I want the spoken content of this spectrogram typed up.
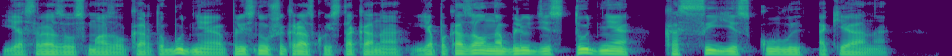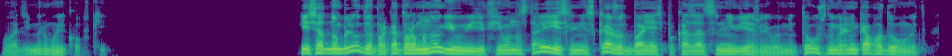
Я сразу смазал карту будня, плеснувши краску из стакана. Я показал на блюде студня косые скулы океана. Владимир Маяковский. Есть одно блюдо, про которое многие, увидев его на столе, если не скажут, боясь показаться невежливыми, то уж наверняка подумают –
